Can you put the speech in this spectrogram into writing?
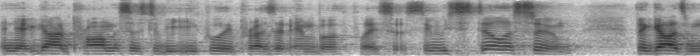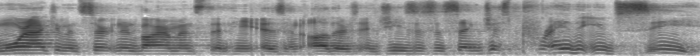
And yet God promises to be equally present in both places. See, we still assume that God's more active in certain environments than he is in others. And Jesus is saying, just pray that you'd see.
